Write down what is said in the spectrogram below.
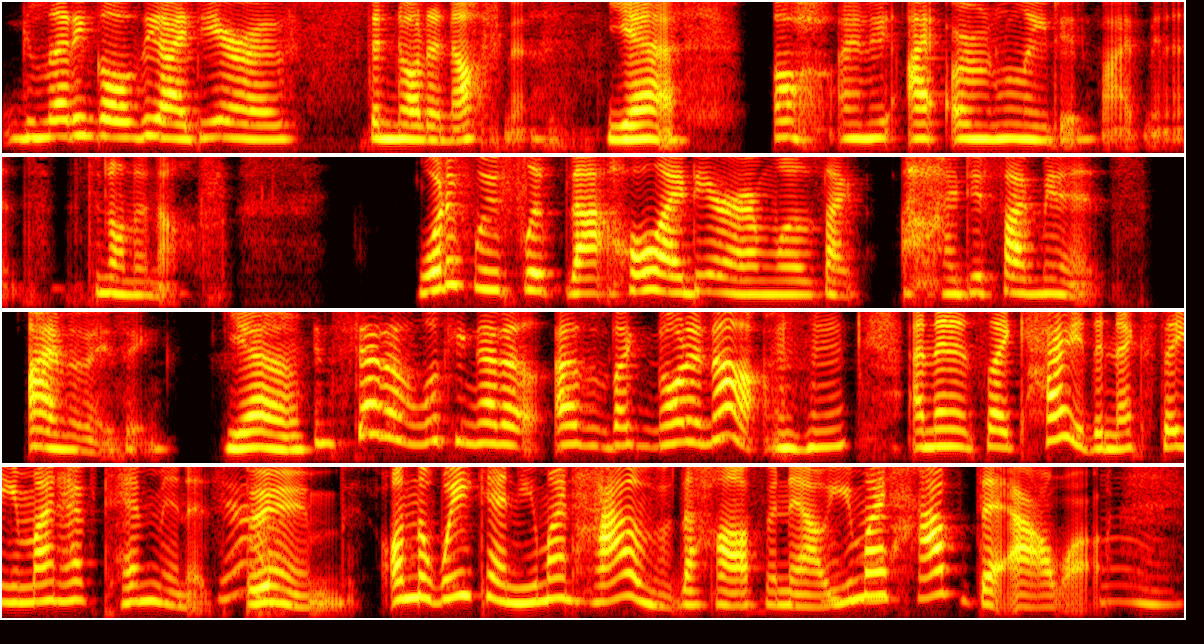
letting go of the idea of the not enoughness. Yes. Oh, I need, I only did 5 minutes. It's not enough. What if we flipped that whole idea and was like, "Oh, I did 5 minutes. I'm amazing. Yeah. Instead of looking at it as like not enough. hmm And then it's like, hey, the next day you might have 10 minutes. Yeah. Boom. On the weekend, you might have the half an hour. You might have the hour. Mm.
